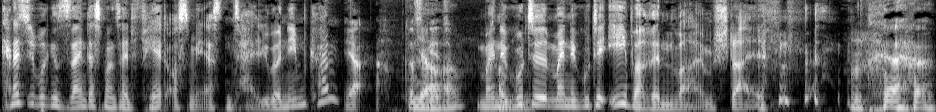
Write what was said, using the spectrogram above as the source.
Kann es übrigens sein, dass man sein Pferd aus dem ersten Teil übernehmen kann? Ja, das ja, geht. Meine gute meine gute Eberin war im Stall.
